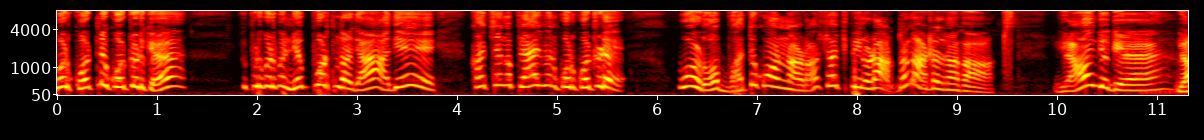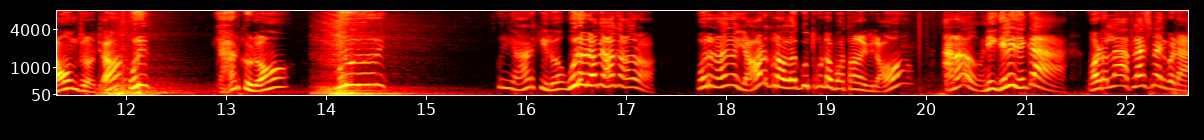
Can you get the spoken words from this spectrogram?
వాడు కొట్టిన కొట్టుడికే? ఇప్పుడు కూడా మరి నొప్పి పడుతుంది రాజా? అది ఖచ్చితంగా ప్లాజ్మన్ కొడు కొట్టుడే. వాడు బతుకున్నాడా చచ్చిపోయినాడా అర్థం కావట్లేదు నాకు. ఏంది అది ఏంది రాజా? ఒరే ఏడకిడో ఒరే ఒరే ఒరే ఏడకిలో యాడికిలో ఒరే రాబి ఆగరా. ఒరే నాయన ఏడకు రా? లగ్గుచ్చుకుంటా పోతాను వీరా అనా నీకు తెలియదు ఇంకా? వాడల్లా ఫ్లాష్ మ్యాన్ కూడా.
